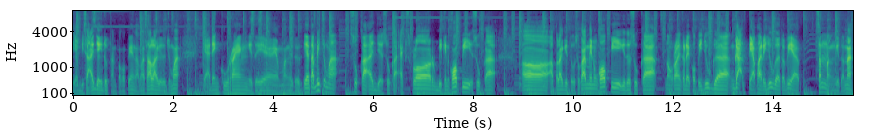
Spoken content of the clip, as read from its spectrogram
ya bisa aja hidup tanpa kopi ya nggak masalah gitu. Cuma kayak ada yang kurang gitu ya emang gitu. Ya tapi cuma suka aja suka explore bikin kopi suka uh, apalagi tuh suka minum kopi gitu suka nongkrong kedai kopi juga. Nggak tiap hari juga tapi ya seneng gitu. Nah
